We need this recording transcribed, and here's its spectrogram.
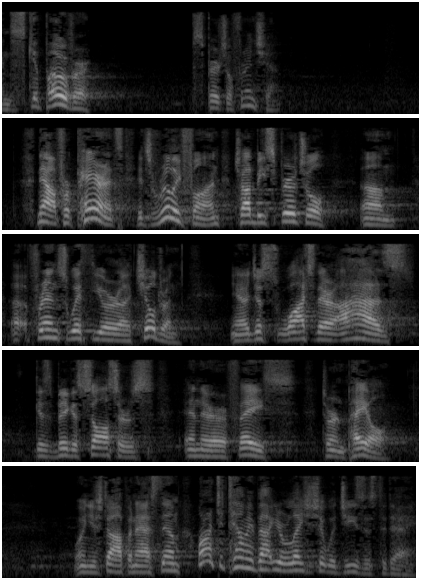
And skip over spiritual friendship. Now, for parents, it's really fun. Try to be spiritual um, uh, friends with your uh, children. You know, just watch their eyes get as big as saucers and their face turn pale when you stop and ask them, Why don't you tell me about your relationship with Jesus today?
